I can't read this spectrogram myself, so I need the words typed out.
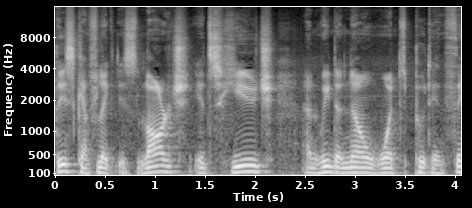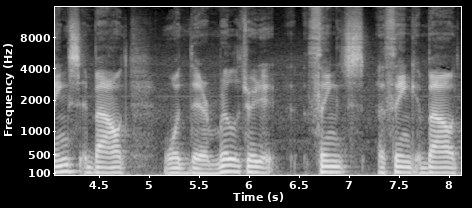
this conflict is large, it's huge, and we don't know what Putin thinks about, what their military thinks uh, think about.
